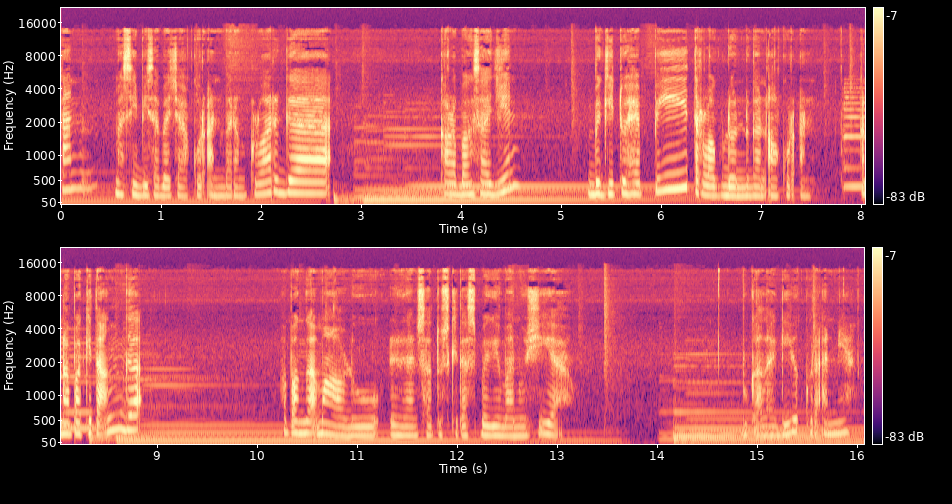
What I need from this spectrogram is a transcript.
Kan masih bisa baca Quran bareng keluarga. Kalau bangsa jin begitu happy terlockdown dengan Al-Quran. Kenapa kita enggak? Apa enggak malu dengan status kita sebagai manusia? Buka lagi yuk Qurannya.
